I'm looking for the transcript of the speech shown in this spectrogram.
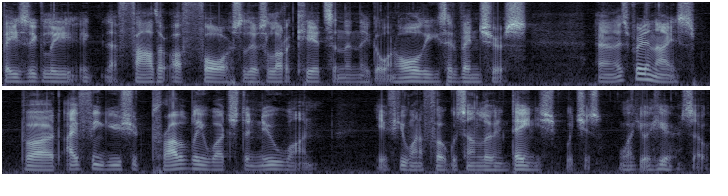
Basically, a father of four, so there's a lot of kids, and then they go on all these adventures, and it's pretty nice. But I think you should probably watch the new one if you want to focus on learning Danish, which is why you're here. So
